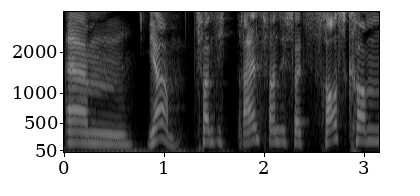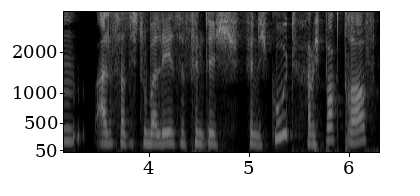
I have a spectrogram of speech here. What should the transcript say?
Ähm, ja, 2023 soll es rauskommen. Alles, was ich drüber lese, finde ich, finde ich gut. Habe ich Bock drauf.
